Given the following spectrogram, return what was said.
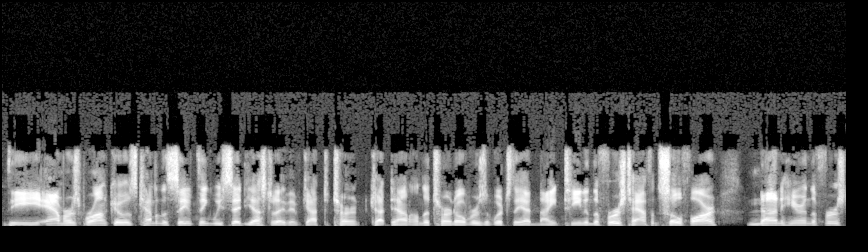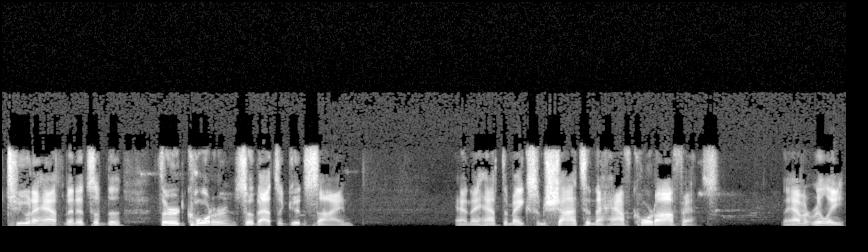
the Amherst Broncos, kind of the same thing we said yesterday. They've got to turn cut down on the turnovers, of which they had 19 in the first half, and so far none here in the first two and a half minutes of the third quarter. So that's a good sign. And they have to make some shots in the half court offense. They haven't really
